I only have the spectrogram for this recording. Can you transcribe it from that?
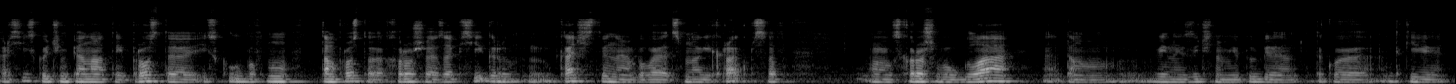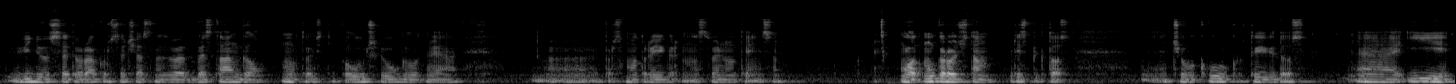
российского чемпионата и просто из клубов. Ну, там просто хорошая запись игр, качественная, бывает с многих ракурсов, э, с хорошего угла. Там в иноязычном ютубе такое, такие видео с этого ракурса часто называют best angle, ну, то есть, типа, лучший угол для просмотра игр настольного тенниса. Вот, ну, короче, там респектос. Э, чуваку крутые видосы. Э, и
